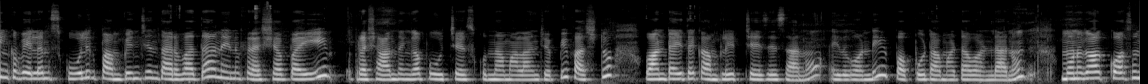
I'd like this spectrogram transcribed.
ఇంక వీళ్ళని స్కూల్కి పంపించిన తర్వాత నేను ఫ్రెష్ అప్ అయ్యి ప్రశాంతంగా పూజ చేసుకుందాం అలా అని చెప్పి ఫస్ట్ వంట అయితే కంప్లీట్ చేసేసాను. ఇదిగోండి పప్పు టమాటా వండాను. మునగాకు కోసం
